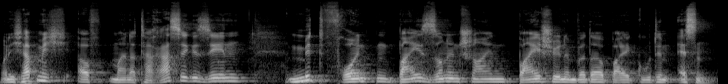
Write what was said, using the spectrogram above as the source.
Und ich habe mich auf meiner Terrasse gesehen mit Freunden bei Sonnenschein, bei schönem Wetter, bei gutem Essen.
